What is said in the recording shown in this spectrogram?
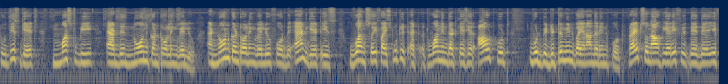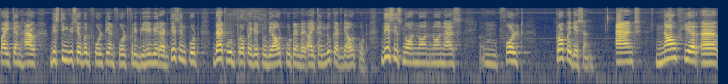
to this gate must be at the non controlling value and non controlling value for the AND gate is 1. So, if I put it at, at 1 in that case here output would be determined by another input right. So, now here if they, they, if I can have distinguishable faulty and fault free behavior at this input that would propagate to the output and I can look at the output. This is known, known, known as um, fault propagation and now here uh,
